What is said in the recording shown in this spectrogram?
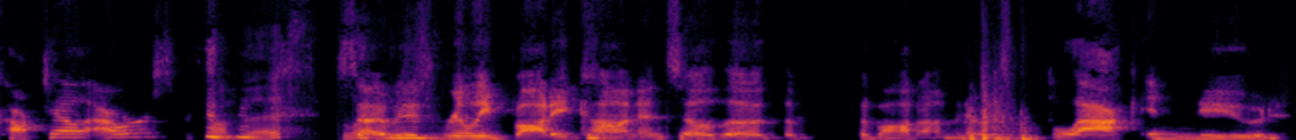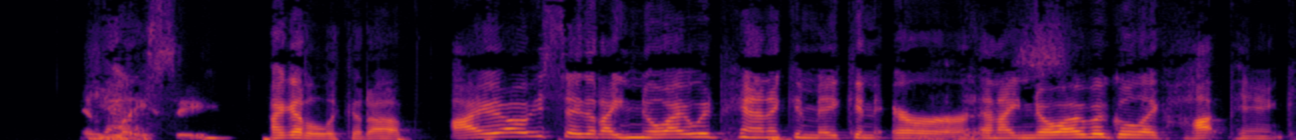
cocktail hours. Love this. so it was just really bodycon until the, the the bottom, and it was black and nude and Yes. lacy. I got to look it up. I always say that I know I would panic and make an error, and I know I would go like hot pink,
